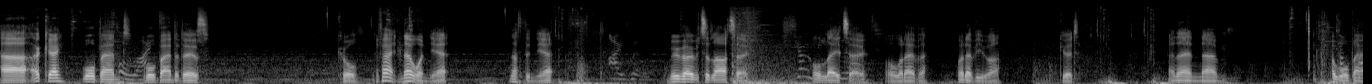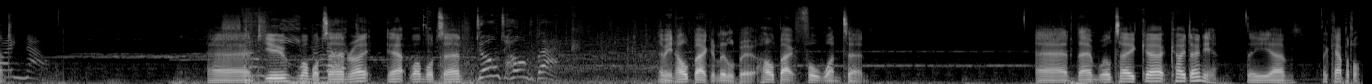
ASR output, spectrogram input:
Uh, okay, warband. Alright. Warband it is. Cool. In fact, no one yet. Nothing yet. Move over to Lato. Or Lato. Or whatever. Whatever you are. Good. And then, um, a warband. And you, one more turn, right? Yeah, one more turn. Don't hold back. I mean, hold back a little bit. Hold back for one turn. And then we'll take uh, Kydonia, the um, the capital.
